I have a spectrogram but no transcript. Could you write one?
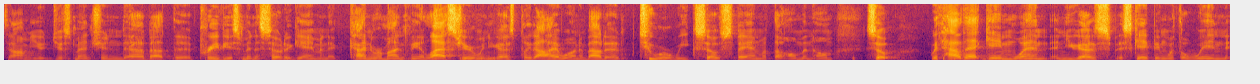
Tom, you just mentioned uh, about the previous Minnesota game, and it kind of reminds me of last year when you guys played Iowa in about a two or week so span with the home and home. So, with how that game went and you guys escaping with a win,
